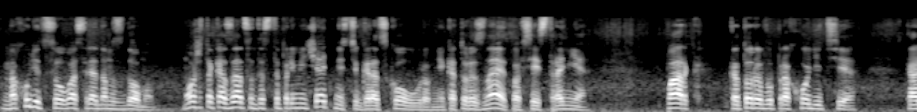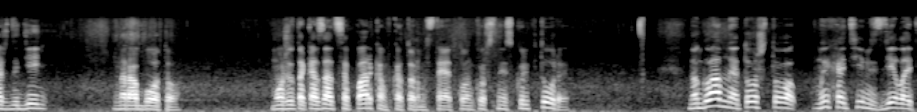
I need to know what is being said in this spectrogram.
находится у вас рядом с домом, может оказаться достопримечательностью городского уровня, который знают по всей стране. Парк, который вы проходите каждый день на работу, может оказаться парком, в котором стоят конкурсные скульптуры. Но главное то, что мы хотим сделать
